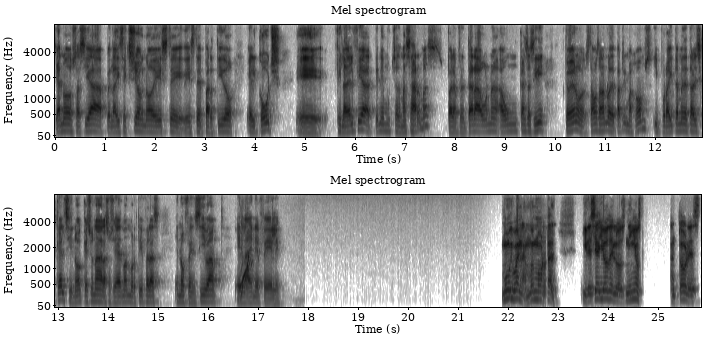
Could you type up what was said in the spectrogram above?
ya nos hacía pues, la disección ¿no? de, este, de este partido el coach. Eh, Filadelfia tiene muchas más armas para enfrentar a, una, a un Kansas City que bueno, estamos hablando de Patrick Mahomes y por ahí también de Travis Kelsey, ¿no? Que es una de las sociedades más mortíferas en ofensiva en la NFL. Muy buena, muy mortal. Y decía yo de los niños cantores,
